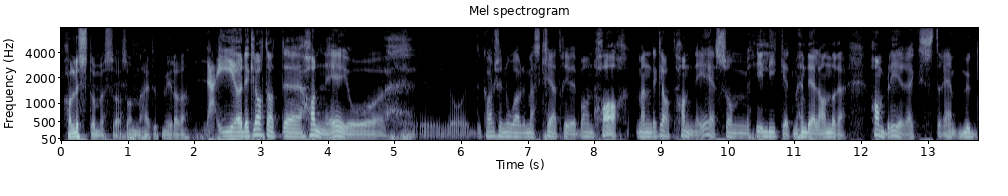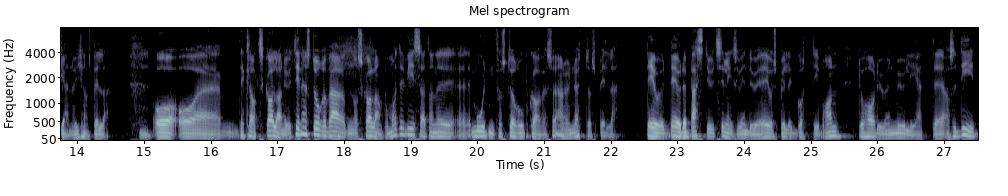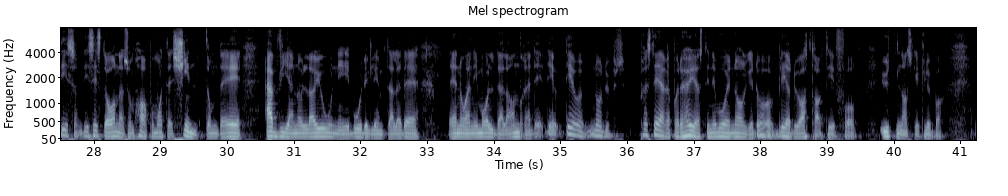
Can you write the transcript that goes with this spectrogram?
har lyst til å miste sånn helt uten videre. Nei, og det er klart at han er jo kanskje noe av det mest kreative Brann har. Men det er klart han er som i likhet med en del andre. Han blir ekstremt muggen når ikke han spiller. Og, og eh, det er klart skal han ut i den store verden, og skal han på en måte vise at han er eh, moden for større oppgaver, så er han jo nødt til å spille. Det er, jo, det er jo det beste utstillingsvinduet, er jo å spille godt i Brann. Da har du jo en mulighet eh, altså de, de, som, de siste årene som har på en måte skint, om det er Evjen og Lajoni i Bodø-Glimt, eller det er noen i Molde eller andre, det, det, det er jo når du presterer på det høyeste nivået i Norge, da blir du attraktiv for utenlandske klubber.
